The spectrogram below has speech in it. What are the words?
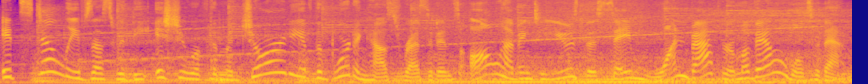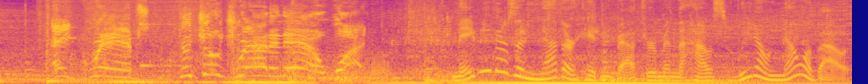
it still leaves us with the issue of the majority of the boarding house residents all having to use the same one bathroom available to them. Hey, Gramps, did you drown in there or what? Maybe there's another hidden bathroom in the house we don't know about.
